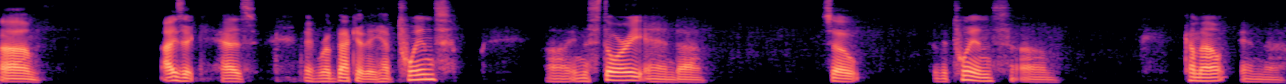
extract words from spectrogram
um, Isaac has and Rebecca, they have twins uh, in the story. And uh, so the twins um, come out, and the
